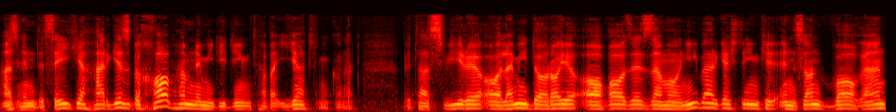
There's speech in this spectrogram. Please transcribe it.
از هندسه ای که هرگز به خواب هم نمی‌دیدیم تبعیت می کند به تصویر عالمی دارای آغاز زمانی برگشته ایم که انسان واقعا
